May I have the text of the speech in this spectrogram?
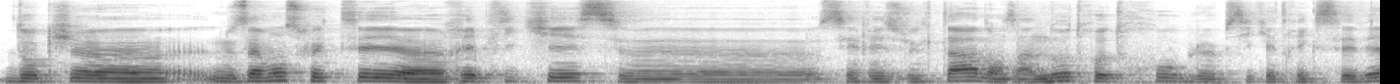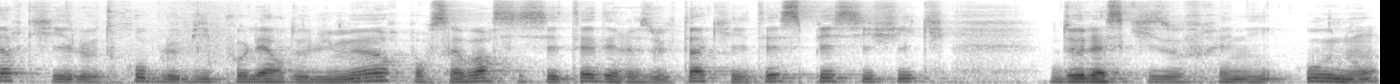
Donc, euh, nous avons souhaité euh, répliquer ces résultats dans un autre trouble psychiatrique sévère qui est le trouble bipolaire de l'humeur pour savoir si c'était des résultats qui étaient spécifiques de la schizophrénie ou non.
